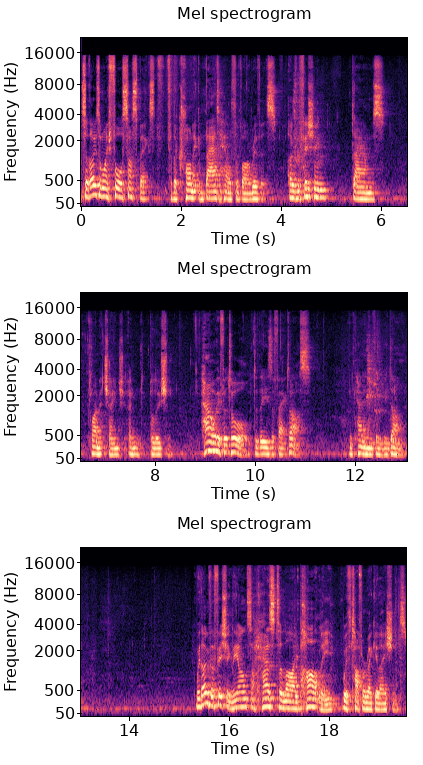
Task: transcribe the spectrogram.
So, those are my four suspects for the chronic bad health of our rivers overfishing, dams, climate change, and pollution. How, if at all, do these affect us? And can anything be done? With overfishing, the answer has to lie partly with tougher regulations.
